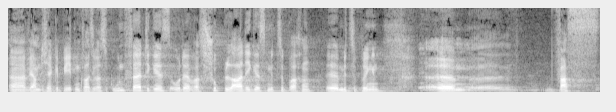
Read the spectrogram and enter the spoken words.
Äh, wir haben dich ja gebeten, quasi was Unfertiges oder was Schubladiges äh, mitzubringen. Ähm, äh, was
